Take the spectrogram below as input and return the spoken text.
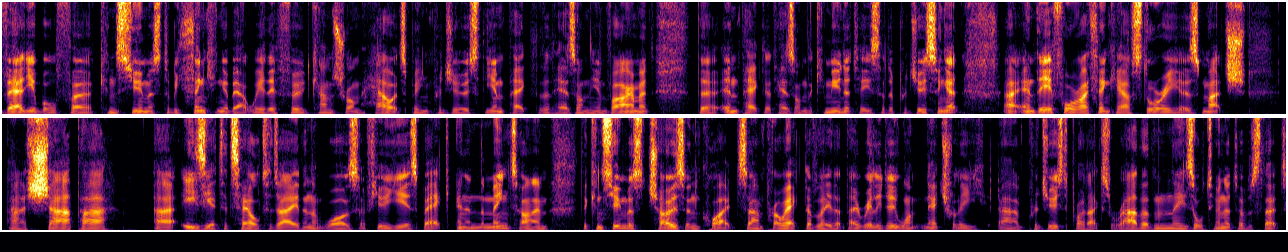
valuable for consumers to be thinking about where their food comes from, how it's been produced, the impact that it has on the environment, the impact it has on the communities that are producing it. Uh, and therefore, I think our story is much uh, sharper, uh, easier to tell today than it was a few years back. And in the meantime, the consumer's chosen quite um, proactively that they really do want naturally uh, produced products rather than these alternatives that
